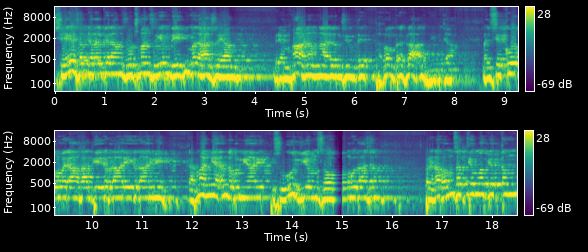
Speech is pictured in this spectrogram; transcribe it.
ശേഷം ജവൽക്കലാം സൂക്ഷ്മം ശ്രീയം ദേവി മദാശ്രയാം ബ്രഹ്മാണം നാരദം ശിവേ ഭവം പ്രഹ്ലാദ മത്സ്യക്കൂർമ്മവരാഹാദ്യേരവതാരേകദാനിമേ കർമാണ്യനന്ദ പുണ്യാനി സൂര്യം സോമുദാശനം. പ്രണവം സത്യം അവ്യക്തം.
